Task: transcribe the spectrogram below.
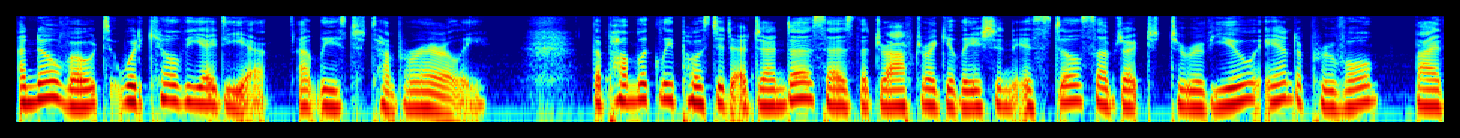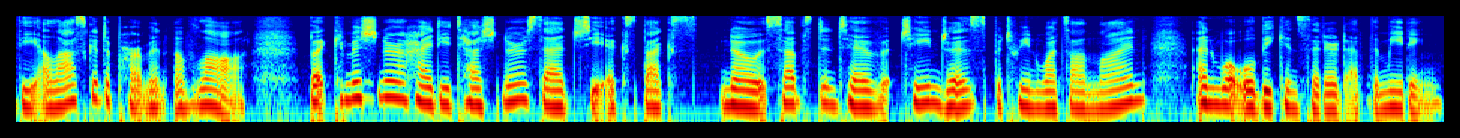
A no vote would kill the idea, at least temporarily. The publicly posted agenda says the draft regulation is still subject to review and approval by the Alaska Department of Law, but Commissioner Heidi Teschner said she expects no substantive changes between what's online and what will be considered at the meeting.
